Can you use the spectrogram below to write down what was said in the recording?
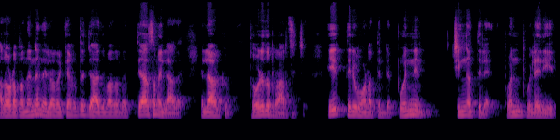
അതോടൊപ്പം തന്നെ നിലവറയ്ക്കകത്ത് ജാതി മത വ്യത്യാസമില്ലാതെ എല്ലാവർക്കും തൊഴുത് പ്രാർത്ഥിച്ച് ഈ തിരുവോണത്തിന്റെ പൊന്നിൻ ചിങ്ങത്തിലെ പൊൻപുലരിയിൽ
